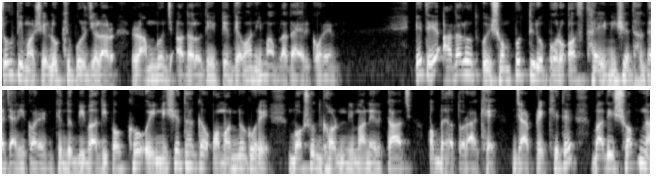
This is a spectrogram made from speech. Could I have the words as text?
চলতি মাসে লক্ষ্মীপুর জেলার রামগঞ্জ আদালতে একটি দেওয়ানি মামলা দায়ের করেন। এতে আদালত ওই সম্পত্তির ওপর অস্থায়ী নিষেধাজ্ঞা জারি করেন, কিন্তু বিবাদী পক্ষ ওই নিষেধাজ্ঞা অমান্য করে বসতঘর নির্মাণের কাজ অব্যাহত রাখে। যার প্রেক্ষিতে বাদী স্বপ্না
